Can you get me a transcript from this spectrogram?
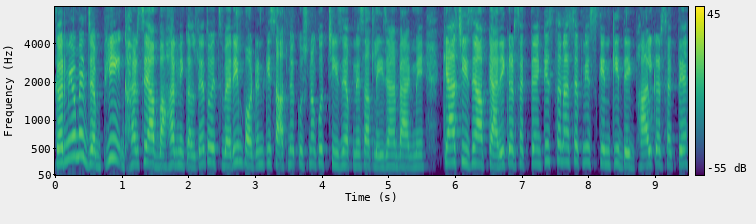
गर्मियों में जब भी घर से आप बाहर निकलते हैं तो इट्स वेरी इंपॉर्टेंट कि साथ में कुछ ना कुछ चीज़ें अपने साथ ले जाएँ बैग में। क्या चीज़ें आप कैरी कर सकते हैं? किस तरह से अपनी स्किन की देखभाल कर सकते हैं?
